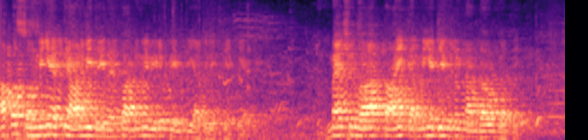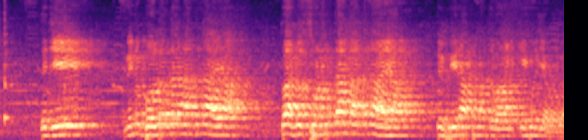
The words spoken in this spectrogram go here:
ਆਪਾਂ ਸੁਣਨੀਆਂ ਧਿਆਨ ਵੀ ਦੇਣਾ ਤੁਹਾਨੂੰ ਵੀ ਵੀਰੋ ਬੇਨਤੀ ਅੱਜ ਵੇਖੇ ਕਿ ਮੈਂ ਸ਼ੁਰੂਆਤ ਤਾਂ ਹੀ ਕਰਨੀ ਹੈ ਜੇ ਮੈਨੂੰ ਆਨੰਦ ਆਊਗਾ ਤੇ। ਤੇ ਜੇ ਮੈਨੂੰ ਬੋਲਣ ਦਾ ਆਨੰਦ ਨਾ ਆਇਆ, ਤੁਹਾਨੂੰ ਸੁਣਨ ਦਾ ਆਨੰਦ ਨਾ ਆਇਆ, ਤੇ ਫਿਰ ਆਪਣਾ ਦੀਵਾਨ ਕਿਹੋ ਜਿਹਾ ਹੋਊਗਾ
